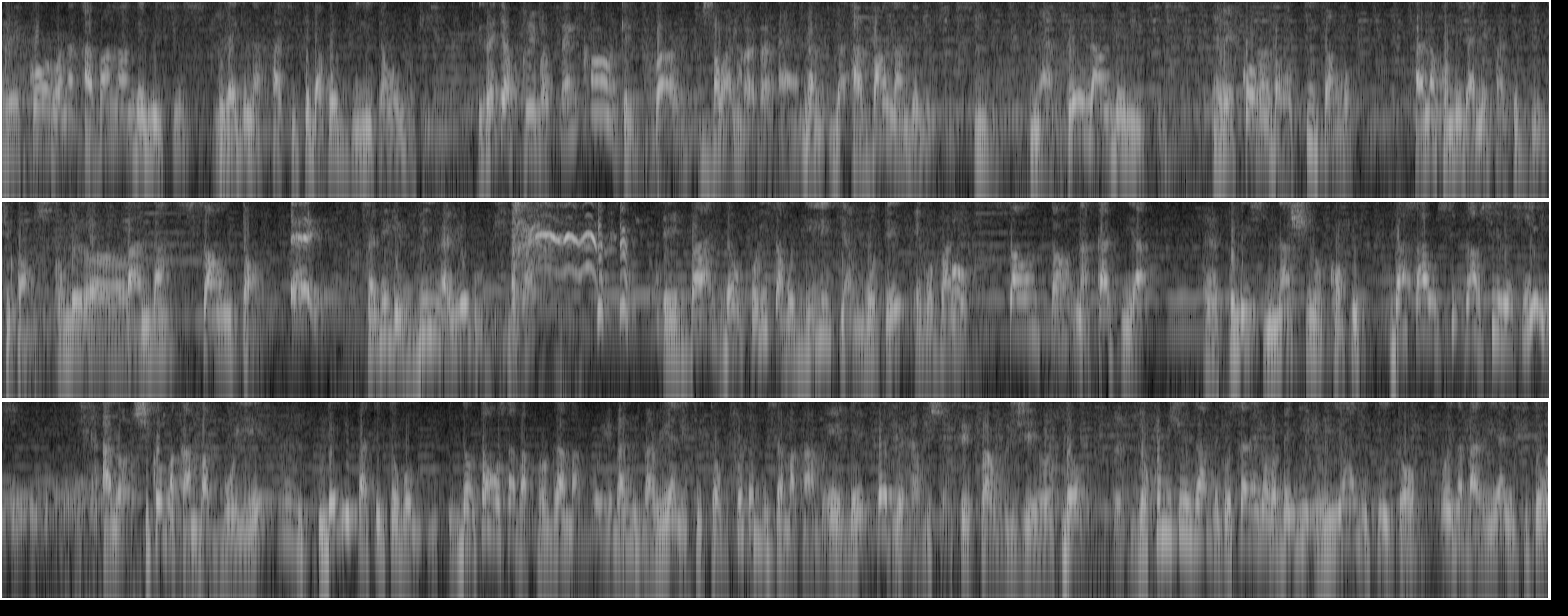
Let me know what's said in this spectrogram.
record wana avant l'an 2006 ezalaki na facilité bako delete yango noki ezalaki après ba 5 ans avant l'an 2006 mm. mais après l'an 2006 record wana bakokipa yango pendant combien d'années patrick tu penses combien, euh... pendant 100 ans hey! ça dit que vie na yo mobimba eva donc polisi akodelete yango te ekovanda 100 ans na kati ya Uh, police national computer that's how, how serious he is alors sikoyo makambo boye hmm. ndenge patrick to donc ntango osala baprogramme boye barealité hmm. toko fo tobimisa makambo ede eh, peuple na biso c'est ça obligé donc dokumisi nzambe kosala eloko bengi reality talk oyo eza barealité talk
